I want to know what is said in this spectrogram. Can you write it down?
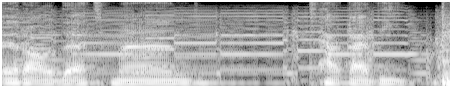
ارادتمند تقوی.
